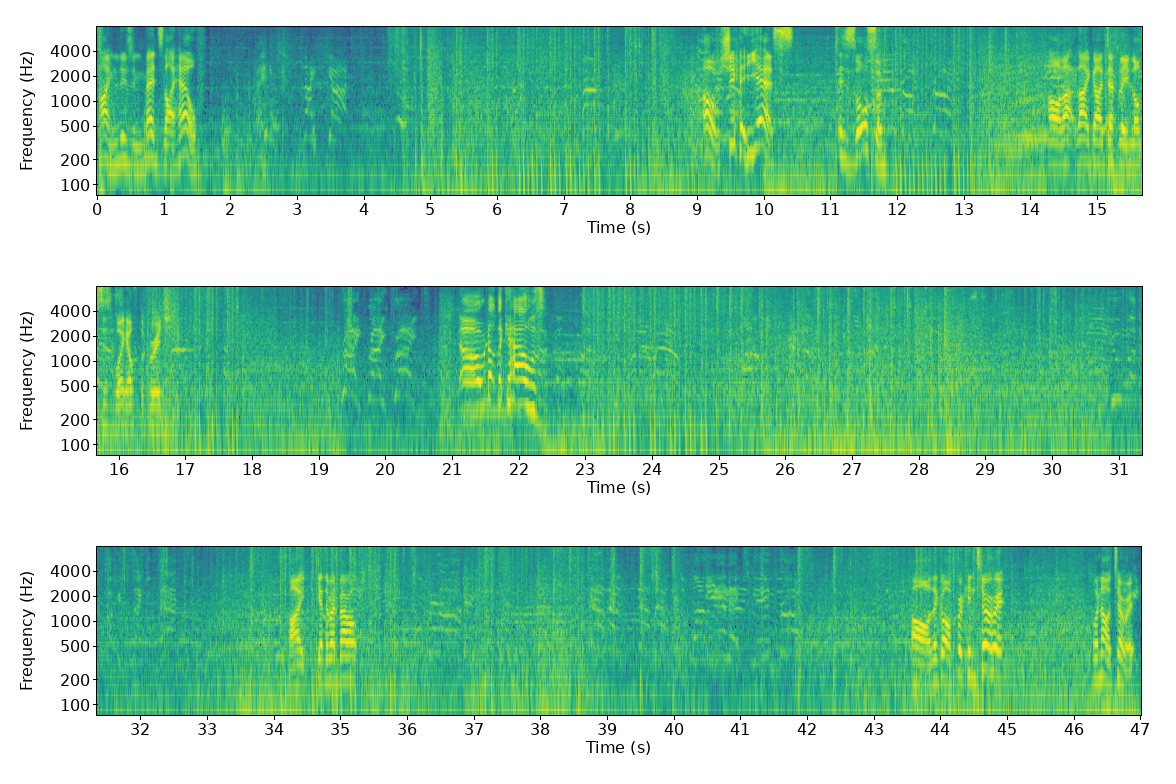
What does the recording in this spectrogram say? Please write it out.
I'm losing meds like hell. Oh shit, yes! This is awesome. Oh, that, that guy definitely lost his way off the bridge. Right, right, right. No, not the cows! Alright, get the red barrel. Oh, they got a freaking turret. Well, not a turret.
